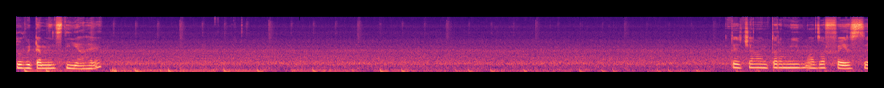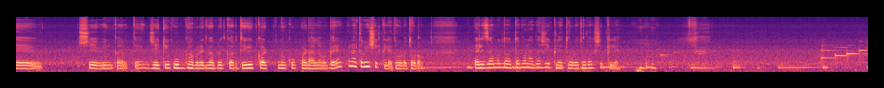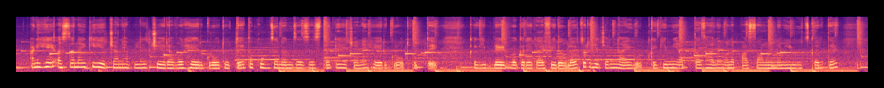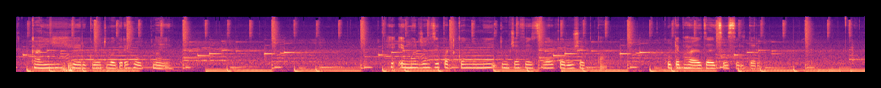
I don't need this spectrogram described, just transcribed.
जो विटॅमिन सी आहे. त्याच्यानंतर मी माझा फेस शेविंग करते. जे की खूप घाबरत घाबरत करते की कट नको पडायला वगैरे. पण आता मी शिकले थोडं थोडं. पहिले जमत नव्हतं पण आता शिकले थोडं थोडं शिकले. आणि हे असं नाही की ह्याच्याने आपल्या चेहऱ्यावर हेअर ग्रोथ होते. तर खूप जणांचं असं असतं की ह्याच्याने हेअर ग्रोथ होते. का की ब्लेड वगैरे काय फिरवलं तर ह्याच्याने नाही होत. का की मी आत्ता झाले मला पाच सहा महिने मी यूज करते. काही हेअर ग्रोथ वगैरे होत नाही. हे इमर्जन्सी पटकन तुम्ही तुमच्या फेसवर करू शकता. कुठे बाहेर जायचं असेल तर.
